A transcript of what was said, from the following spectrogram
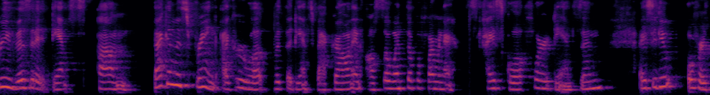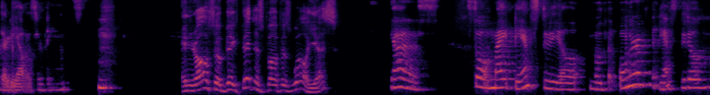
revisited dance. Um, back in the spring, I grew up with a dance background and also went to performing arts high school for dancing. I used to do over 30 hours of dance. and you're also a big fitness buff as well, yes? Yes. So my dance studio, no, the owner of the dance studio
